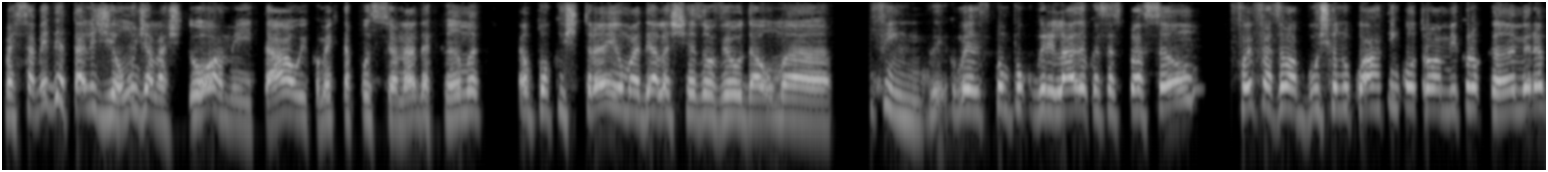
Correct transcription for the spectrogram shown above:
mas saber detalhes de onde elas dormem e tal, e como é que está posicionada a cama, é um pouco estranho. Uma delas resolveu dar uma, enfim, ficou um pouco grilada com essa situação, foi fazer uma busca no quarto, encontrou uma microcâmera,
